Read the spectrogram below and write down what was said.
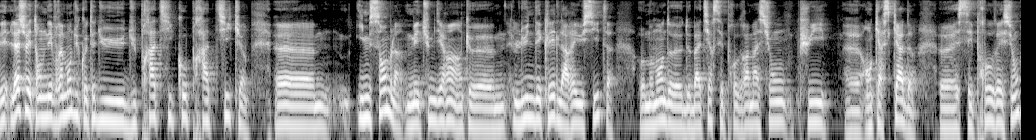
Et là, je vais t'emmener vraiment du côté du, du pratico-pratique. Euh, il me semble, mais tu me diras, hein, que l'une des clés de la réussite au moment de, de bâtir ces programmations, puis euh, en cascade euh, ces progressions,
